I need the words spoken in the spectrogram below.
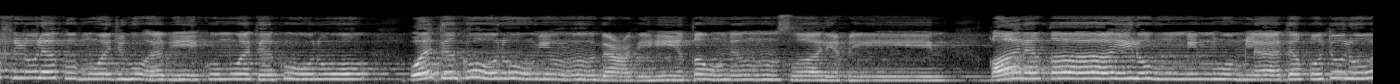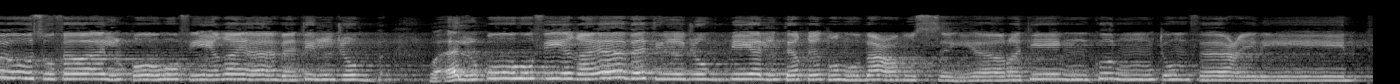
يخل لكم وجه أبيكم وتكونوا وتكونوا من بعده قوما صالحين. قال قائل منهم لا تقتلوا يوسف وألقوه في غيابة الجب وألقوه في غيابة الجب يلتقطه بعض السيارة إن كنتم فاعلين.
